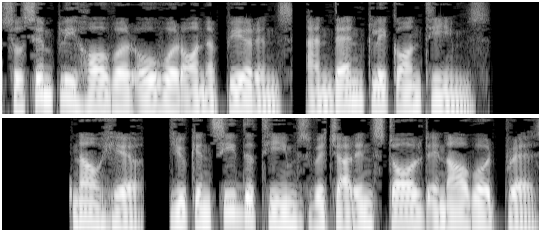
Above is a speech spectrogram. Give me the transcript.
So simply hover over on appearance, and then click on themes. Now here, you can see the themes which are installed in our WordPress.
